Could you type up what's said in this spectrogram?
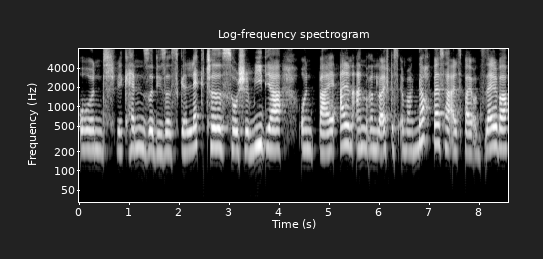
und wir kennen so dieses geleckte Social Media und bei allen anderen läuft es immer noch besser als bei uns selber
